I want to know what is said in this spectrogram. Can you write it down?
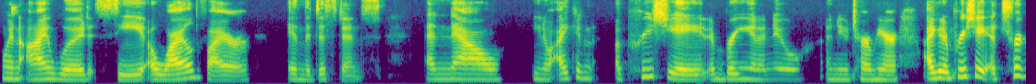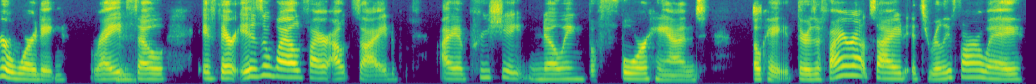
when I would see a wildfire in the distance. And now, you know, I can appreciate and bringing in a new a new term here. I can appreciate a trigger warning, right? Mm-hmm. So if there is a wildfire outside, I appreciate knowing beforehand, okay, there's a fire outside, it's really far away,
